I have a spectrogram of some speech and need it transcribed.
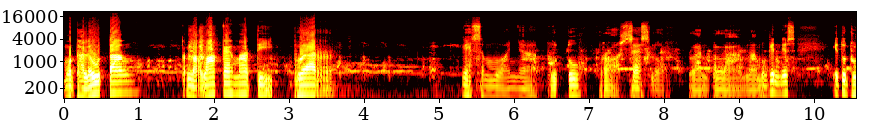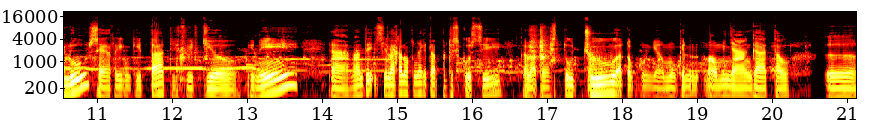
modal utang ternak wakeh mati bar. Ya semuanya butuh proses lor pelan-pelan. Nah mungkin is itu dulu sharing kita di video ini. Nah nanti silakan waktunya kita berdiskusi. Kalau ada yang setuju ataupun yang mungkin mau menyangga atau eh,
